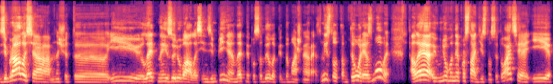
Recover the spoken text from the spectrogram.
Зібралося, значить, е, і ледь не ізолювало Сін Цзіньпіня, ледь не посадило під домашній арест. Змісто там теорія змови, але в нього непроста дійсно ситуація, і е,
